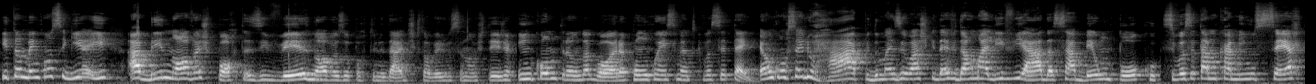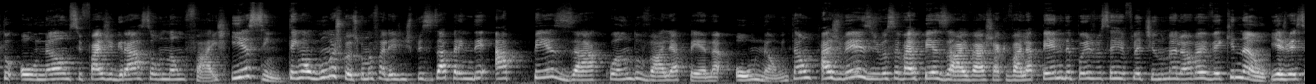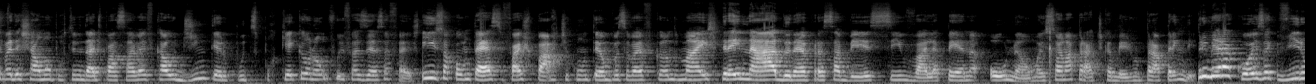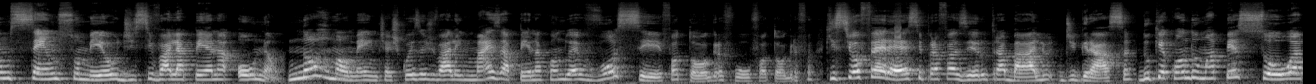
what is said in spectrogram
e também conseguir aí abrir novas portas e ver novas oportunidades que talvez você não esteja encontrando agora com o conhecimento que você tem. É um conselho rápido, mas eu acho que deve dar uma aliviada, saber um pouco se você tá no caminho certo ou não, se faz de graça ou não faz. E assim, tem algumas coisas, como eu falei, a gente precisa aprender a pesar quando vale a pena ou não. Então, às vezes você vai pesar e vai achar que vale a pena e depois você refletindo melhor vai ver que não. E às vezes você vai deixar uma oportunidade passar e vai ficar o dia inteiro, putz, por que, que eu não fui fazer essa festa? E isso acontece, faz parte, com o tempo você vai ficando mais treinado, né, para saber se vale a pena ou não, mas só na prática mesmo para aprender. Primeira coisa, vira um senso meu de se vale a pena ou não. Normalmente as coisas valem mais a pena quando é você, fotógrafo ou fotógrafa, que se oferece para fazer o trabalho de graça do que quando uma pessoa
